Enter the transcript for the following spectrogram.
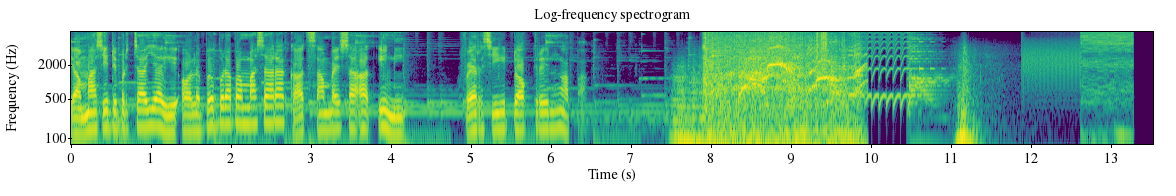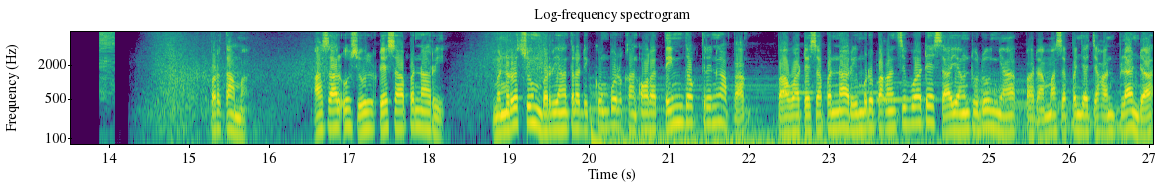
yang masih dipercayai oleh beberapa masyarakat sampai saat ini. Versi doktrin ngapak Pertama, asal-usul desa penari. Menurut sumber yang telah dikumpulkan oleh tim doktrin ngapak bahwa desa penari merupakan sebuah desa yang dulunya pada masa penjajahan Belanda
